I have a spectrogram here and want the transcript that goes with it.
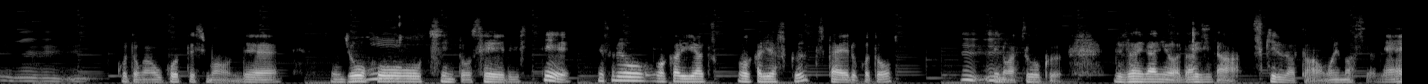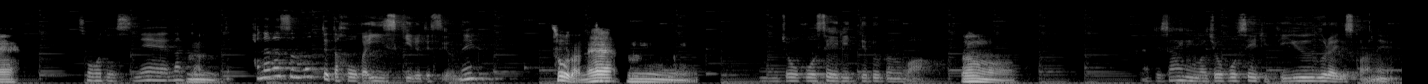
うんうんうんうん。ことが起こってしまうんで、その情報をきちんと整理して、で、それをわかりやす、わかりやすく伝えることうんっていうのうん、がすごくデザイナーには大事なスキルだとは思いますよね。そうですね。なんか、うん。必ず持ってた方がいいスキルですよね。そうだね。うん。うん情報整理って部分は。うん。デザインは情報整理っていうぐらいですからね。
